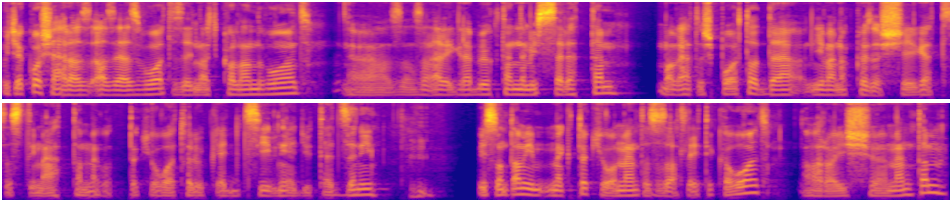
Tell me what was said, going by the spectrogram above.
Úgyhogy a kosár az, az ez volt, ez egy nagy kaland volt, az, az elég lebőgtem, nem is szerettem magát a sportot, de nyilván a közösséget azt imádtam, meg ott tök jó volt velük együtt szívni, együtt edzeni. Uh-huh. Viszont ami meg tök jól ment, az az atlétika volt, arra is mentem,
